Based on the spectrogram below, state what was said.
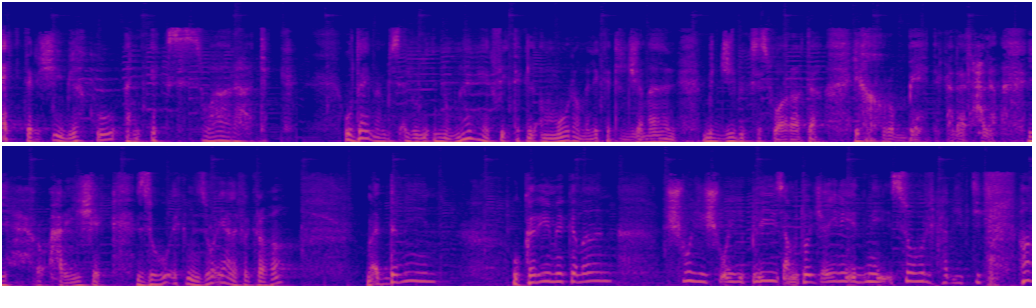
أكثر شيء بيحكوا عن إكسسواراتك. ودائما بيسألوني إنه منين هي رفيقتك الأمورة ملكة الجمال بتجيب إكسسواراتها يخرب بيتك على الحلق يحرق حريشك ذوقك من ذوقي على فكرة ها؟ مقدمين. وكريمة كمان. شوي شوي please عم توجعي لي إذني. sorry حبيبتي. ها؟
